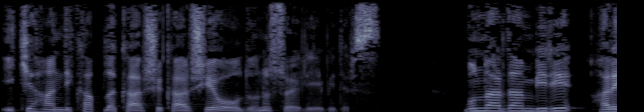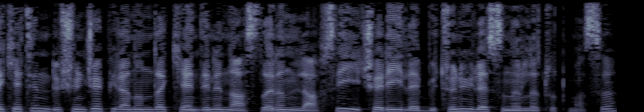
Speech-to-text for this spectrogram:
iki handikapla karşı karşıya olduğunu söyleyebiliriz. Bunlardan biri hareketin düşünce planında kendini nasların lafsi içeriğiyle bütünüyle sınırlı tutması,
